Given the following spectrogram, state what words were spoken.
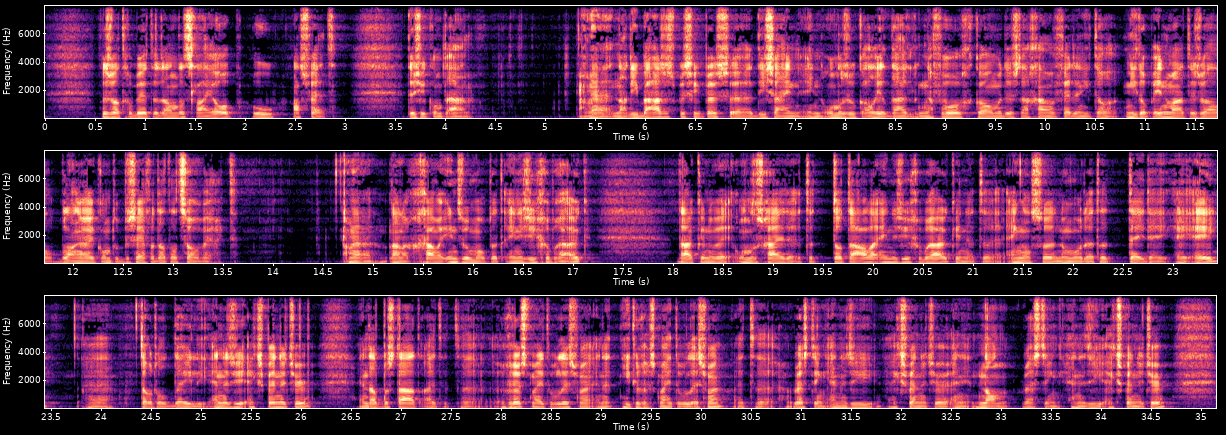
Dus wat gebeurt er dan? Dat sla je op. Hoe? Als vet. Dus je komt aan. Uh, nou, die basisprincipes uh, die zijn in onderzoek al heel duidelijk naar voren gekomen. Dus daar gaan we verder niet, niet op in. Maar het is wel belangrijk om te beseffen dat dat zo werkt. Uh, nou, dan gaan we inzoomen op dat energiegebruik. Daar kunnen we onderscheiden het totale energiegebruik. In het uh, Engels noemen we dat het TDEE, uh, Total Daily Energy Expenditure. En dat bestaat uit het rustmetabolisme en het niet-rustmetabolisme. Het Resting Energy Expenditure en Non-Resting Energy Expenditure.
